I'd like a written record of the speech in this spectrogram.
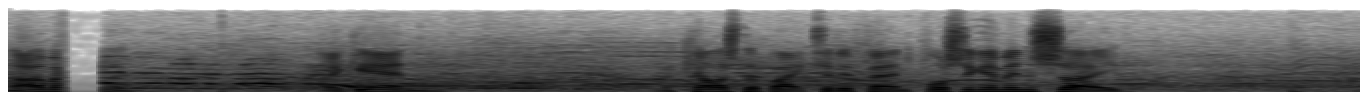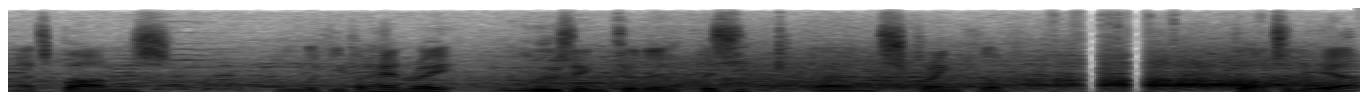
Now McKinnon. Again. McAllister back to defend, forcing him inside. That's Barnes looking for Hendry, losing to the physique and strength of Dodds in the air.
